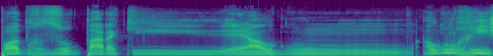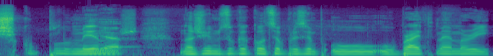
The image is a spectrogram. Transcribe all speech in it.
pode resultar aqui em algum, algum risco, pelo menos. Yeah. Nós vimos o que aconteceu, por exemplo, o, o Bright Memory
